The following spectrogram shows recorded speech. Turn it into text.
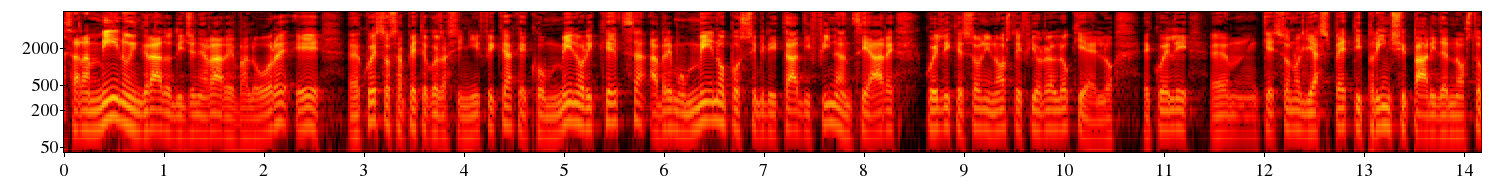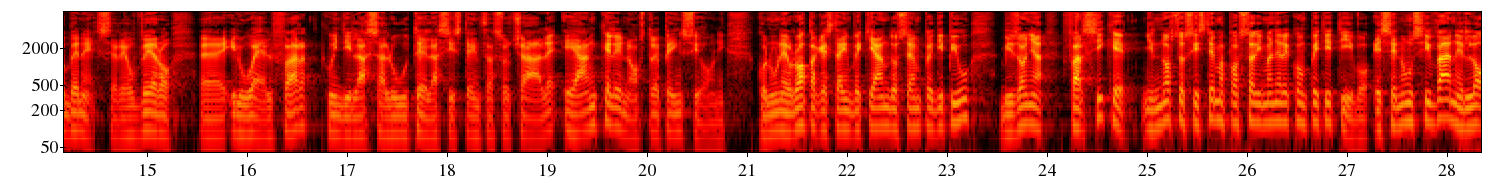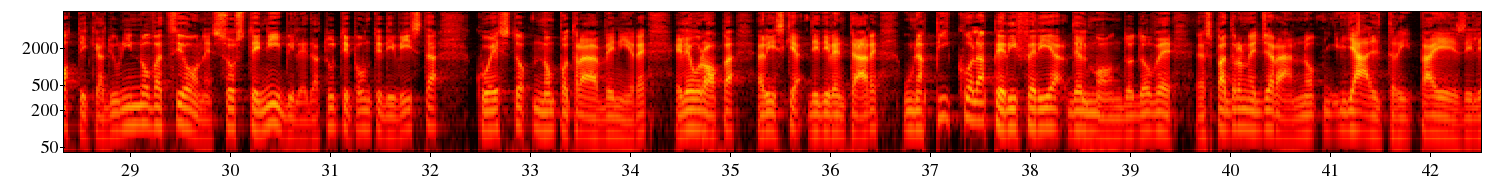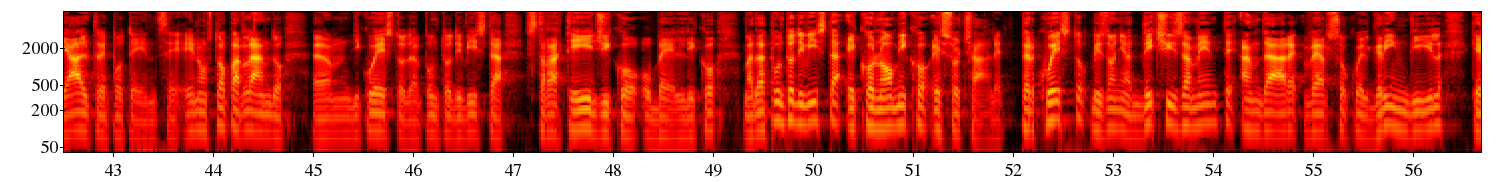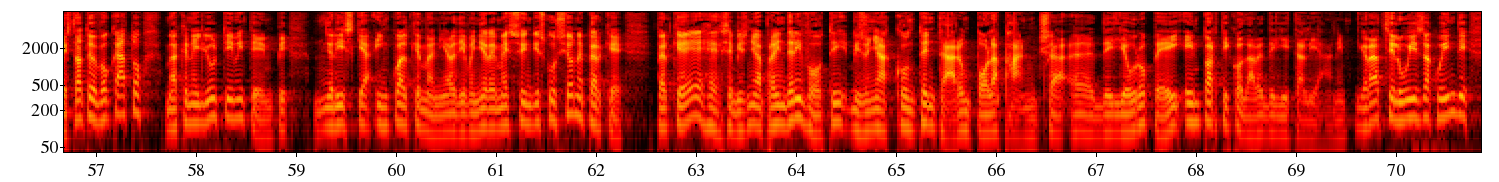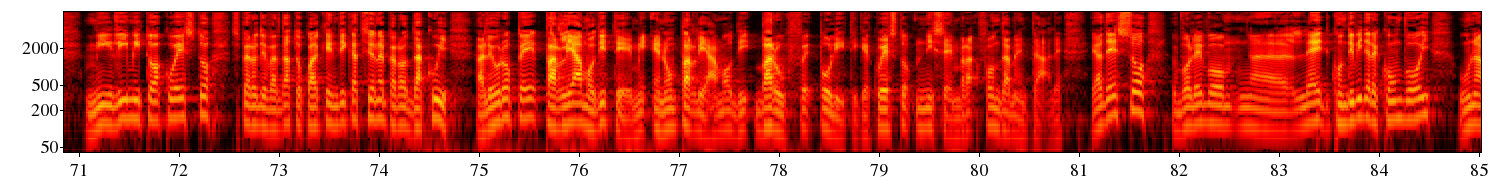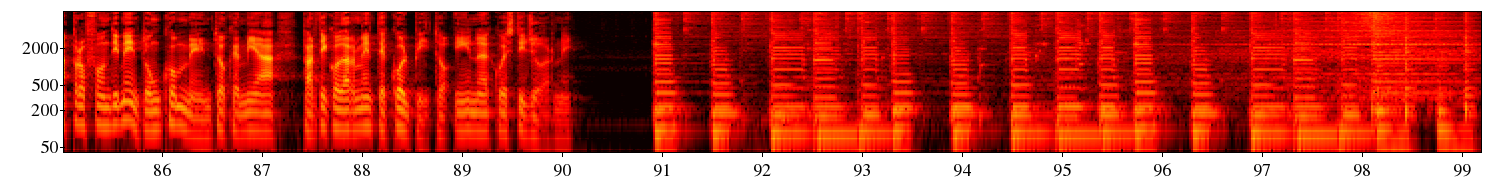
sarà meno in grado di generare valore e eh, questo sapete cosa significa? Che con meno ricchezza avremo meno possibilità di finanziare quelli che sono i nostri fiori all'occhiello e quelli ehm, che sono gli aspetti principali del nostro benessere, ovvero eh, il welfare, quindi la salute, l'assistenza sociale e anche le nostre pensioni. Con un'Europa che sta invecchiando sempre di più bisogna far sì che il nostro sistema possa rimanere competitivo e se non si va nell'ottica di un'innovazione sostenibile da tutti i punti di vista, questo non potrà avvenire e l'Europa rischia di diventare una piccola periferia del mondo dove eh, spadroneggeranno gli altri paesi, le altre potenze. E non sto parlando ehm, di questo dal punto di vista strategico o bellico, ma dal punto di vista economico e sociale. Per questo bisogna decisamente andare verso quel Green Deal che è stato evocato ma che negli ultimi tempi rischia in qualche maniera di venire messo in discussione. Perché perché eh, se bisogna prendere i voti bisogna accontentare un po' la pancia eh, degli europei e in particolare degli italiani. Grazie Luisa, quindi mi limito a questo, spero di aver dato qualche indicazione, però da qui alle europee parliamo di temi e non parliamo di baruffe politiche, questo mi sembra fondamentale. E adesso volevo eh, condividere con voi un approfondimento, un commento che mi ha particolarmente colpito in questi giorni.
